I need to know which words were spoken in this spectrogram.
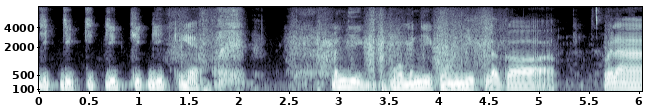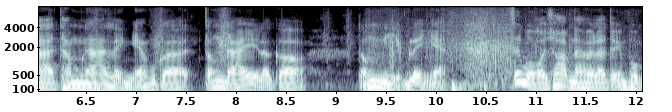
หยิกหยิกหยิกหยิกหยิกหยิกอย่างเงี้ย มันหยิกผมมันหยิกผมมันหยิกแล้วก็เวลาทำงานอะไรเงี้ยผมก็ต้องใดแล้วก็ต้องหนีบอะไรเงี้ย ซึ่งผมก็ชอบนะ เวลาตัวเองผม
